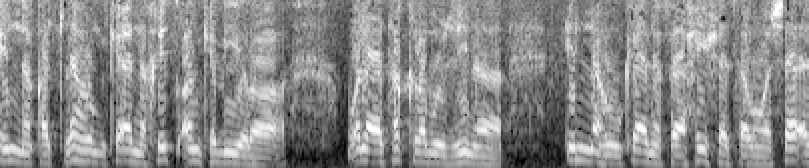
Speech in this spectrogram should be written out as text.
إن قتلهم كان خطأ كبيرا. ولا تقربوا الزنا. إنه كان فاحشة وساء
